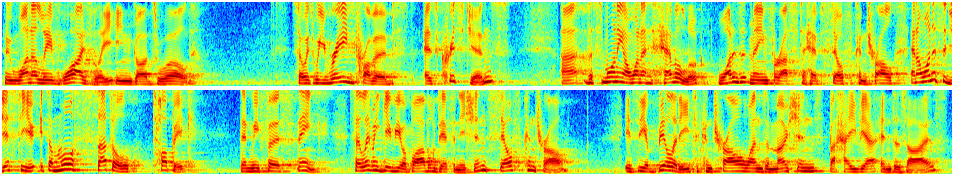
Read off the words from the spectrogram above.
who want to live wisely in God's world. So, as we read Proverbs as Christians, uh, this morning, I want to have a look. What does it mean for us to have self control? And I want to suggest to you it's a more subtle topic than we first think. So, let me give you a Bible definition self control is the ability to control one's emotions, behaviour, and desires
